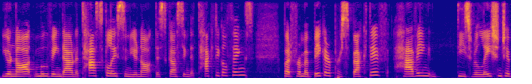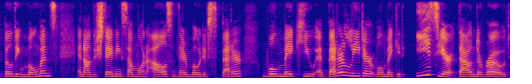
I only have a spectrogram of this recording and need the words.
you're not moving down a task list and you're not discussing the tactical things. But from a bigger perspective, having these relationship building moments and understanding someone else and their motives better will make you a better leader, will make it easier down the road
